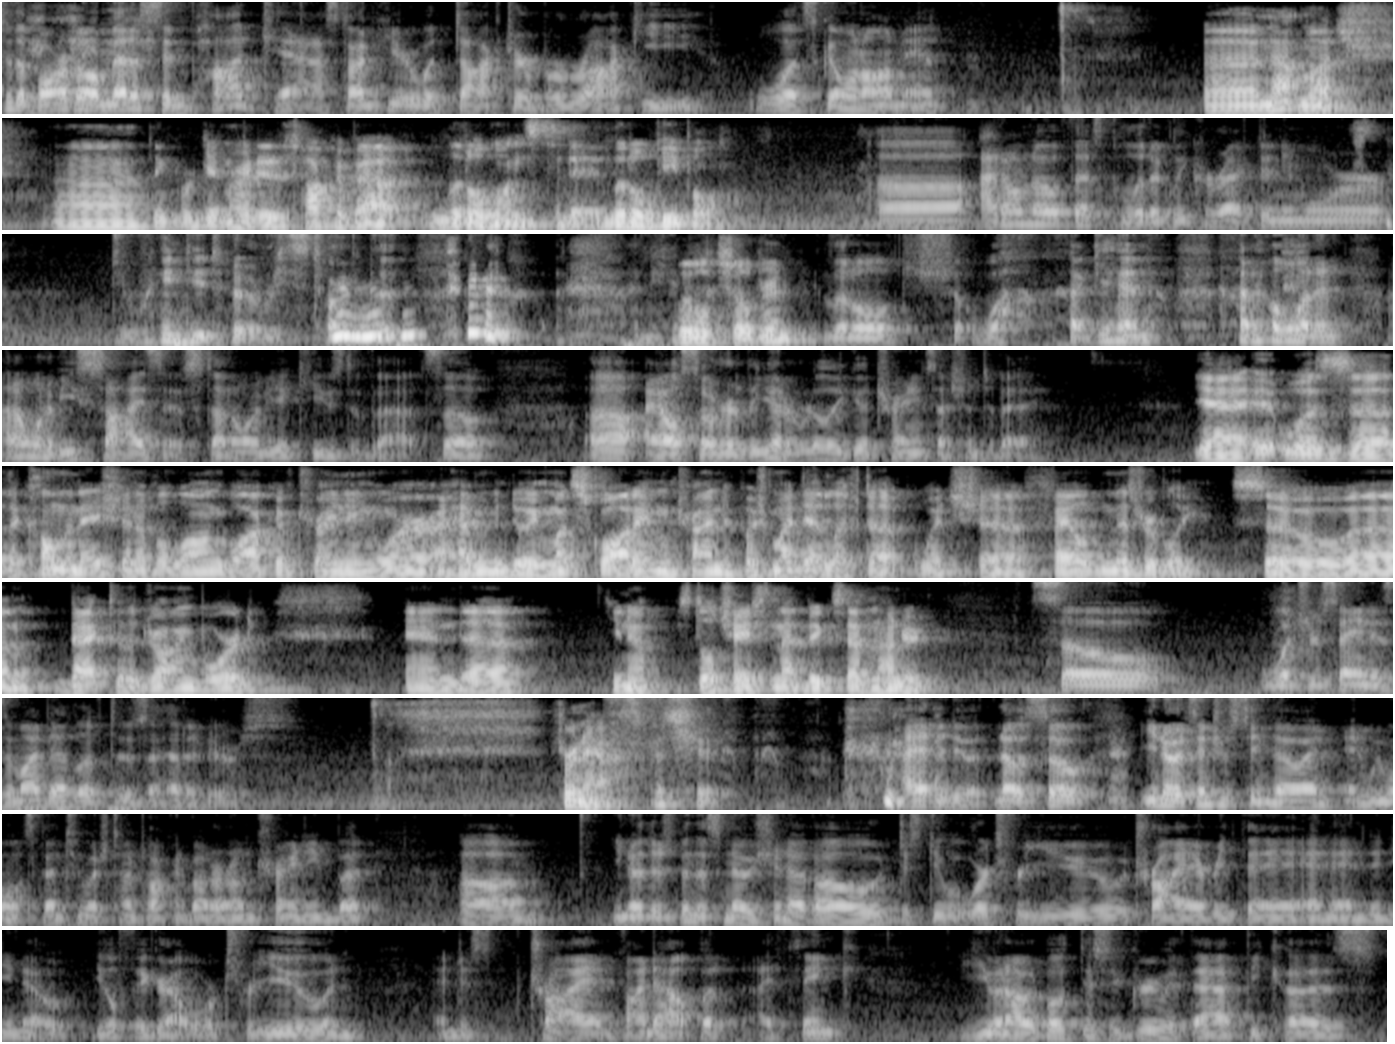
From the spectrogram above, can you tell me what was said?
To the Barbell Medicine Podcast. I'm here with Dr. Baraki. What's going on, man? Uh, not much. Uh, I think we're getting ready to talk about little ones today, little people. Uh, I don't know if that's politically correct anymore. Do we need to restart the little children? Little, ch- well, again, I don't want to. I don't want to be sizist. I don't want to be accused of that. So, uh, I also heard that you had a really good training session today. Yeah, it was uh, the culmination of a long block of training where I haven't been doing much squatting, trying to push my deadlift up, which uh, failed miserably. So um, back to the drawing board, and uh, you know, still chasing that big 700. So what you're saying is that my deadlift is ahead of yours. For now. I had to do it. No, so you know, it's interesting though, and, and we won't spend too much time talking about our own training, but um, you know, there's been this notion of oh, just do what works for you, try everything, and and then you know you'll figure out what works for you, and and just try it and find out. But I think you and I would both disagree with that because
